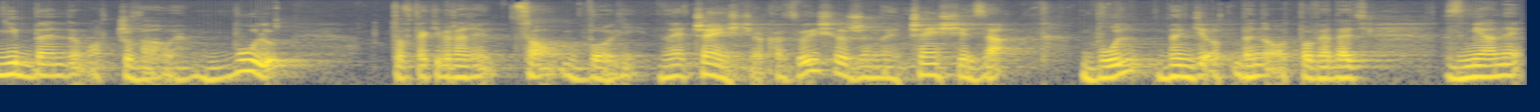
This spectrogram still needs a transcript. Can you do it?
nie będą odczuwały bólu. To w takim razie co boli najczęściej? Okazuje się, że najczęściej za ból będzie, będą odpowiadać zmiany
